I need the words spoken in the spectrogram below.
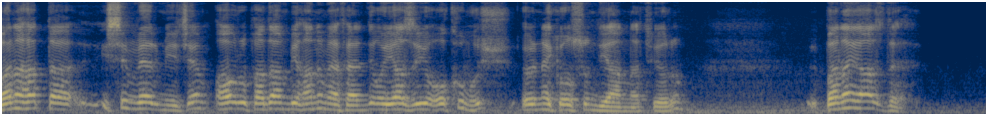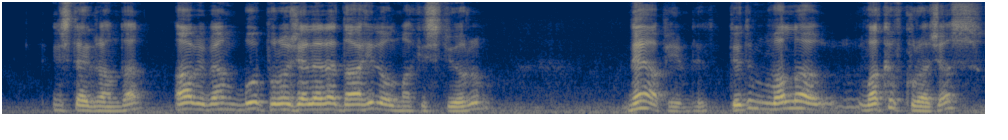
Bana hatta isim vermeyeceğim. Avrupa'dan bir hanımefendi o yazıyı okumuş. Örnek olsun diye anlatıyorum. Bana yazdı Instagram'dan. Abi ben bu projelere dahil olmak istiyorum. Ne yapayım dedi. Dedim valla vakıf kuracağız.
